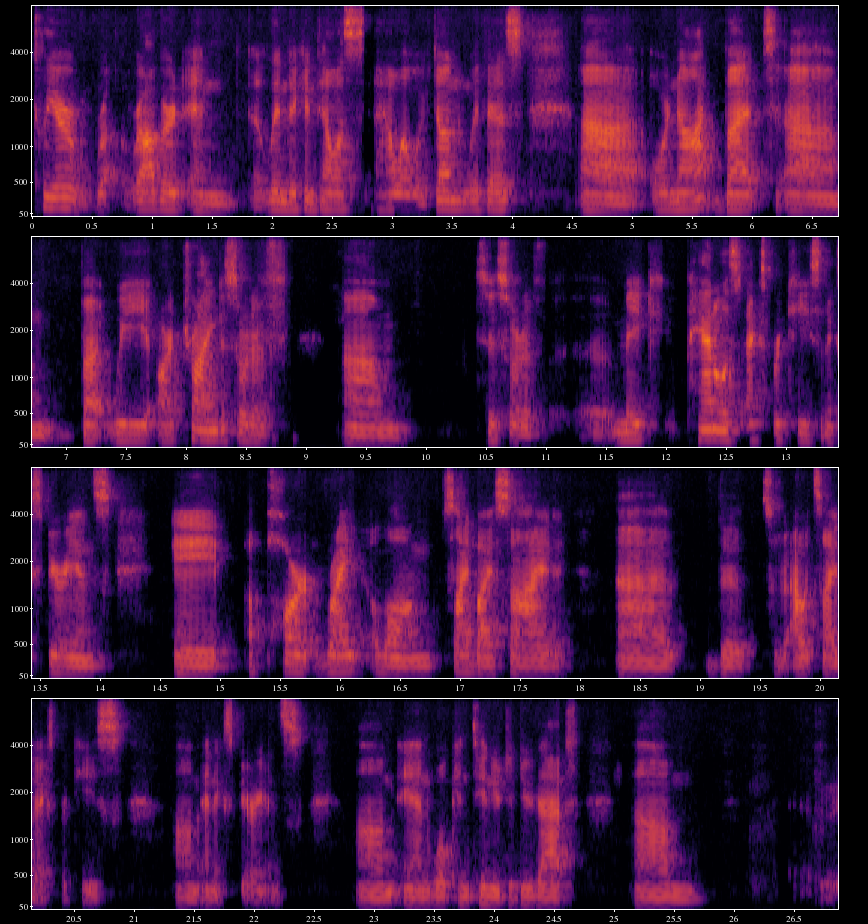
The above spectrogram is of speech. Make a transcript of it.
clear. Robert and Linda can tell us how well we've done with this uh, or not, but um, but we are trying to sort of um, to sort of uh, make panelist expertise and experience a, a part right along side by side uh, the sort of outside expertise um, and experience. Um, and we'll continue to do that um,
